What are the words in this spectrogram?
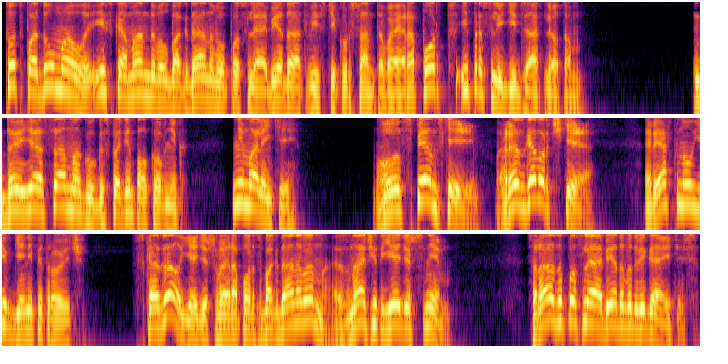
Тот подумал и скомандовал Богданову после обеда отвезти курсанта в аэропорт и проследить за отлетом. «Да я сам могу, господин полковник. Не маленький». «Успенский! Разговорчики!» — рявкнул Евгений Петрович. «Сказал, едешь в аэропорт с Богдановым, значит, едешь с ним. Сразу после обеда выдвигаетесь».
